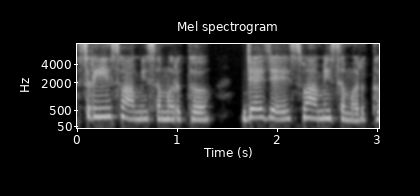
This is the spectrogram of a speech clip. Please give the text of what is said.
श्री स्वामी समर्थ. जय जय स्वामी समर्थ.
